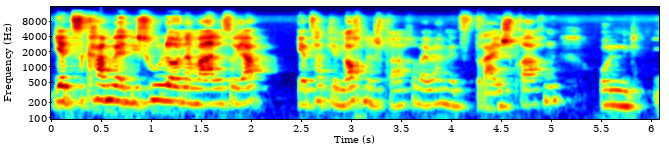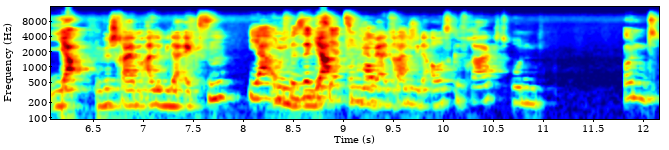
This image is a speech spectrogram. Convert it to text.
jetzt kamen wir in die Schule und dann war alles so, ja, jetzt habt ihr noch eine Sprache, weil wir haben jetzt drei Sprachen. Und ja, wir schreiben alle wieder Echsen. Ja, und, und Physik ja, ist jetzt und wir werden alle wieder ausgefragt. Und Und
